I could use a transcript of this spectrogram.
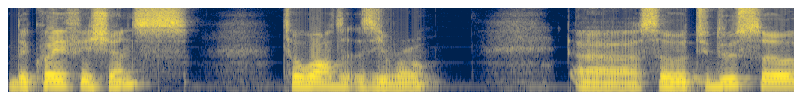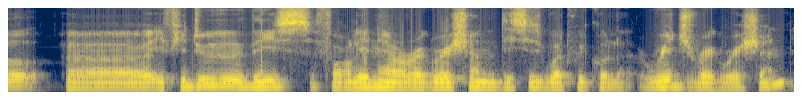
the coefficients towards zero. Uh, so to do so, uh, if you do this for linear regression, this is what we call ridge regression.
